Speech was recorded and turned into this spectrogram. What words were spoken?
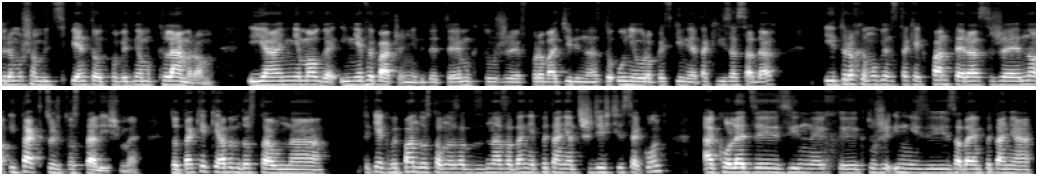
które muszą być spięte odpowiednią klamrą. I ja nie mogę i nie wybaczę nigdy tym, którzy wprowadzili nas do Unii Europejskiej na takich zasadach. I trochę mówiąc tak jak pan teraz, że no i tak coś dostaliśmy. To tak jak ja bym dostał na, tak jakby pan dostał na, na zadanie pytania 30 sekund, a koledzy z innych, y, którzy inni zadają pytania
